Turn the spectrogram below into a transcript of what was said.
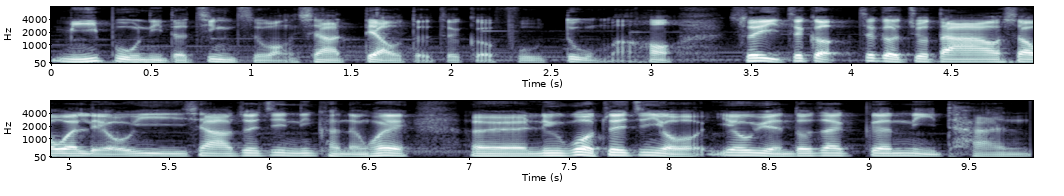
弥补你的净值往下掉的这个幅度嘛？哈，所以这个这个就大家要稍微留意一下。最近你可能会呃，如果最近有业务员都在跟你谈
